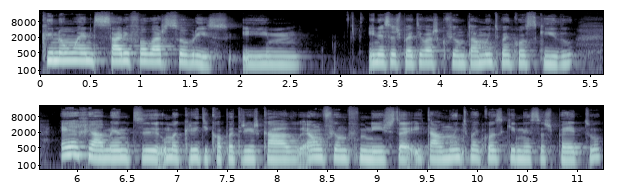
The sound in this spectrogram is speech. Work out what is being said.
que não é necessário falar sobre isso. E, e nesse aspecto eu acho que o filme está muito bem conseguido é realmente uma crítica ao patriarcado, é um filme feminista e está muito bem conseguido nesse aspecto.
